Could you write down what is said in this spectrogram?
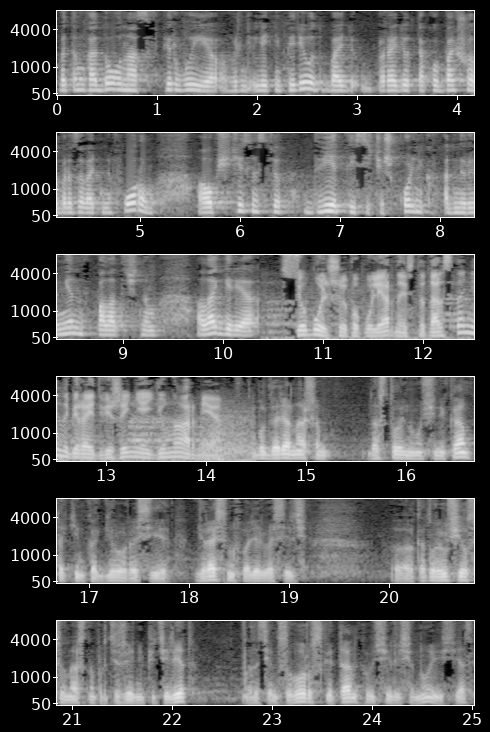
В этом году у нас впервые в летний период пройдет такой большой образовательный форум а общей численностью 2000 школьников одновременно в палаточном лагере. Все большую популярность в Татарстане набирает движение «Юнармия». Благодаря нашим достойным ученикам, таким как Герой России Герасимов Валерий Васильевич, э, который учился у нас на протяжении пяти лет, а затем Суворовское танковое училище, ну и сейчас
